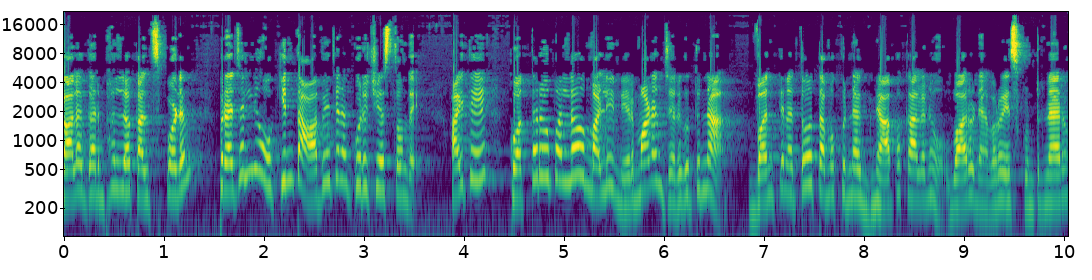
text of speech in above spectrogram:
కాలగర్భంలో కలిసిపోవడం ప్రజల్ని ఒకంత ఆవేదన గురి చేస్తోంది. అయితే కొత్త రూపంలో మళ్ళీ నిర్మాణం జరుగుతున్న వంతెనతో తమకున్న జ్ఞాపకాలను వారు నెమరేసుకుంటున్నారు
